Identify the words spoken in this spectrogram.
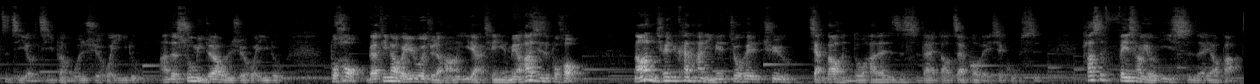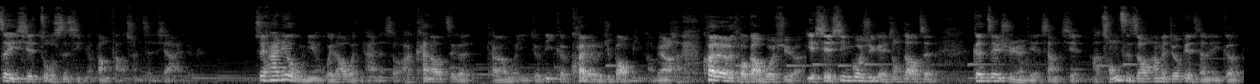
自己有几本文学回忆录，他的书名就叫《文学回忆录》，不厚，不要听到回忆录会觉得好像一两千页，没有，它其实不厚。然后你去去看它里面，就会去讲到很多他在日治时代到战后的一些故事，他是非常有意识的要把这一些做事情的方法传承下来的人。所以他六五年回到文坛的时候，他看到这个台湾文艺，就立刻快乐的去报名了，没有了，快乐的投稿过去了，也写信过去给钟兆政，跟这一群人连上线啊。从此之后，他们就变成了一个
